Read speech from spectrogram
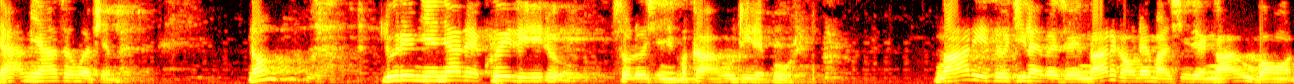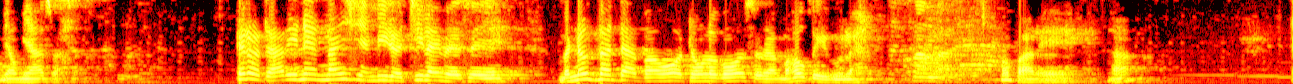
ဒါအများဆုံးပဲဖြစ်မယ်နော်လူတွေမြင်ကြတဲ့ခွေးတွေတို့ဆိုလို့ရှိရင်မကဘူးထိတဲ့ပိုးတယ်ငါးတွေဆိုကြည့်လိုက်ပဲဆိုရင်ငါးတစ်ကောင်ထဲမှာရှိတဲ့ငါးဥပေါင်းအမြောက်များစွာအဲ့တော့ဒါတွေနဲ့နှိုင်းရှင်ပြီးတော့ကြည့်လိုက်ပဲဆိုရင်မနုဿတ္တဘဝဒုံလဘောဆိုတာမဟုတ်ပေဘူးလားမှန်ပါဟုတ်ပါတယ်နော် တ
